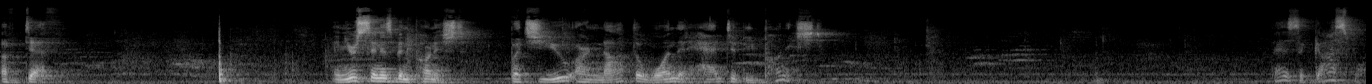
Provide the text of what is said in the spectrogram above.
of death. And your sin has been punished, but you are not the one that had to be punished. That is the gospel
